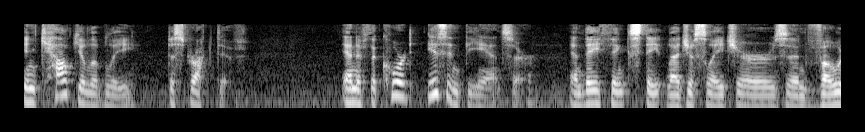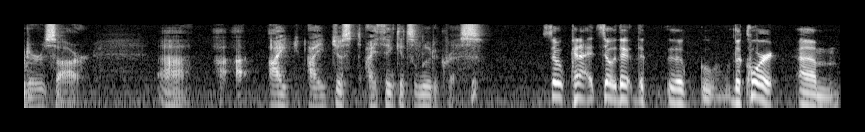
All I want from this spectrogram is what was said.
incalculably destructive. And if the court isn't the answer, and they think state legislatures and voters are, uh, I, I, just I think it's ludicrous. So can I? So the the the, the court um,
